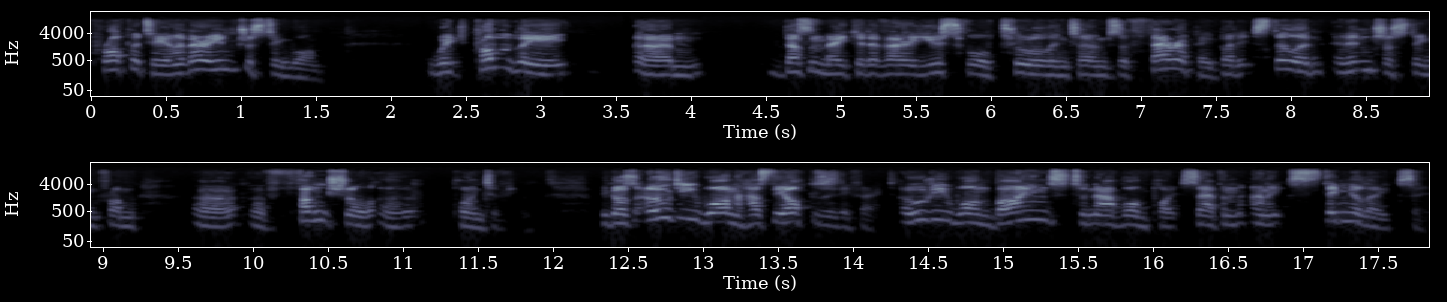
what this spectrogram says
property and a very interesting one, which probably um, doesn't make it a very useful tool in terms of therapy, but it's still an, an interesting from uh, a functional uh, point of view. Because OD1 has the opposite effect. OD1 binds to NAV1.7 and it stimulates it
